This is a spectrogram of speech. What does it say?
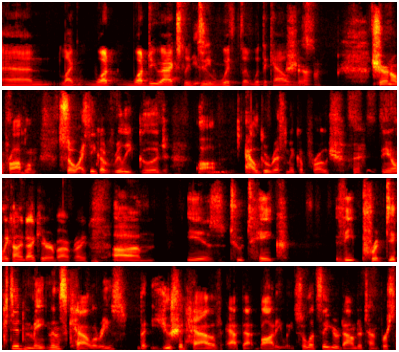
and like what what do you actually Easy. do with the with the calories? Sure. Sure, no problem. So I think a really good um, algorithmic approach, the only kind I care about, right, um, is to take the predicted maintenance calories that you should have at that body weight. So let's say you're down to 10%,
